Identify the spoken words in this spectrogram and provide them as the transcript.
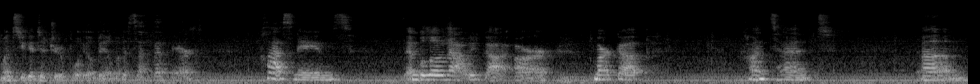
once you get to Drupal, you'll be able to set that there. Class names, then below that, we've got our markup, content, um,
